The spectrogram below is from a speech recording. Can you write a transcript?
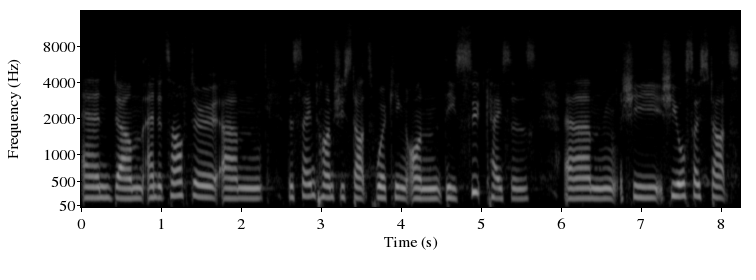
And, um, and it's after um, the same time she starts working on these suitcases, um, she, she also starts,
